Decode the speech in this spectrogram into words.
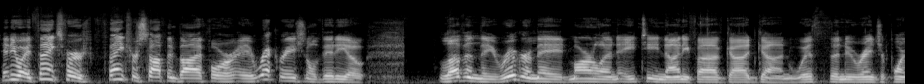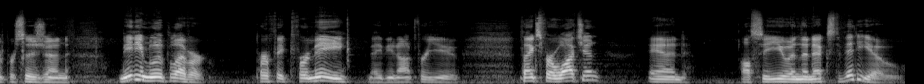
Anyway, thanks for thanks for stopping by for a recreational video. Loving the Ruger-made Marlin 1895 guide gun with the new Ranger Point Precision medium loop lever. Perfect for me, maybe not for you. Thanks for watching, and I'll see you in the next video.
